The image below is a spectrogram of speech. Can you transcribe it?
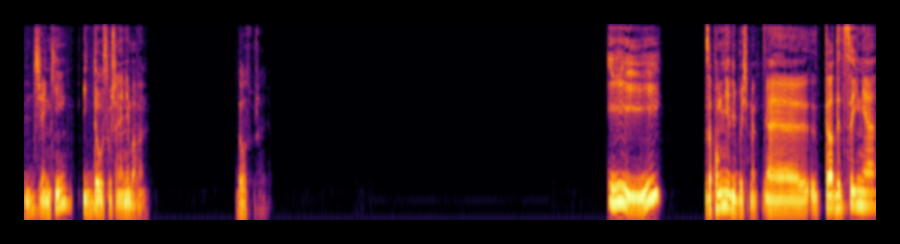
Dzięki i do usłyszenia niebawem. Do usłyszenia. I zapomnielibyśmy. E, tradycyjnie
